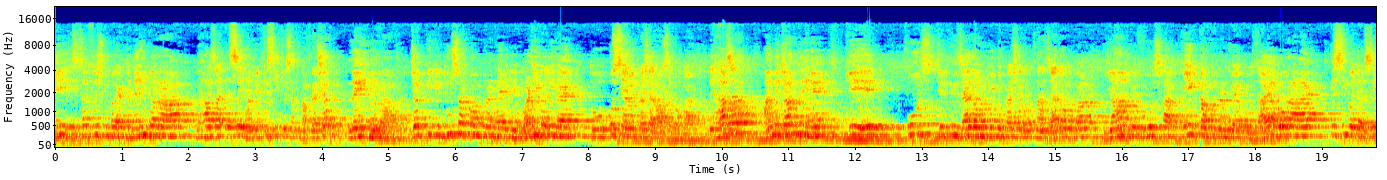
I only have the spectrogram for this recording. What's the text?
ये इस सरफेस के ऊपर एक्ट नहीं कर रहा, लिहाजा इससे हमें किसी किस्म का प्रेशर नहीं मिल रहा। जबकि ये दूसरा कंपोनेंट है, ये वर्टिकली है तो उससे हमें प्रेशर हासिल होगा। लिहाजा हमें जानते हैं कि फोर्स जितनी ज़्यादा होगी तो प्रेशर उतना ज़्यादा होगा। यहाँ पे फोर्स का एक कंपोनेंट जो है वो जाया हो रहा है, इसी वजह से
